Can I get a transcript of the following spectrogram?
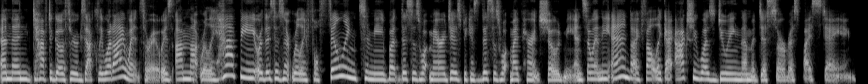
And then have to go through exactly what I went through is I'm not really happy or this isn't really fulfilling to me, but this is what marriage is because this is what my parents showed me. And so in the end, I felt like I actually was doing them a disservice by staying.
